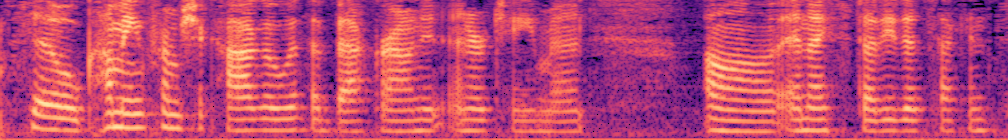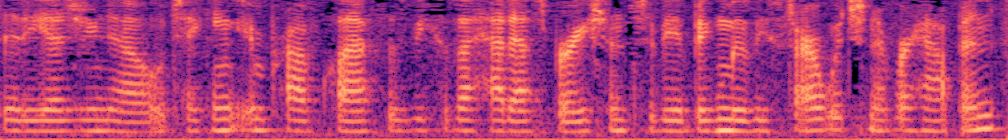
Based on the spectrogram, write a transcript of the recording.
So coming from Chicago with a background in entertainment, uh, and I studied at Second City, as you know, taking improv classes because I had aspirations to be a big movie star, which never happened.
